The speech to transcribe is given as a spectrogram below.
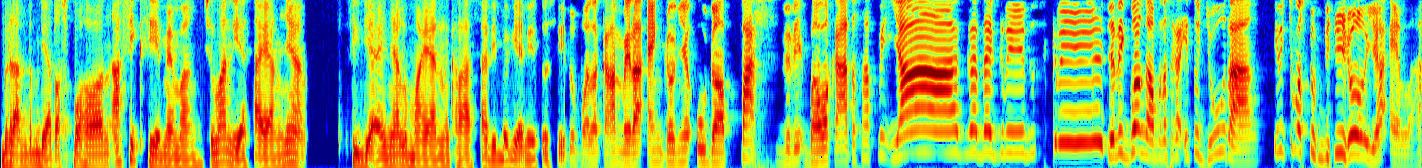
berantem di atas pohon asik sih memang cuman ya sayangnya CGI-nya lumayan kerasa di bagian itu sih Itu padahal kamera angle-nya udah pas dari bawah ke atas tapi ya gak ada green screen. Jadi gua nggak merasakan itu jurang. Ini cuma studio ya elah.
